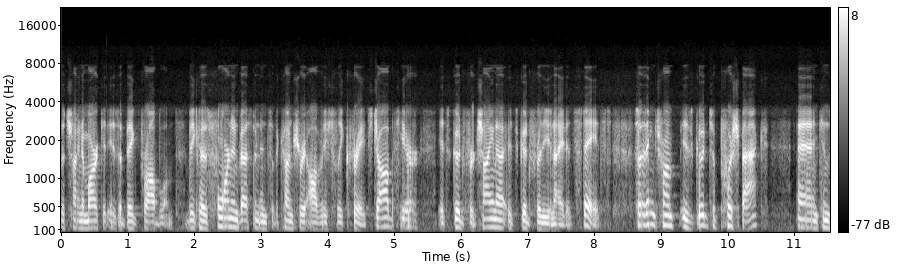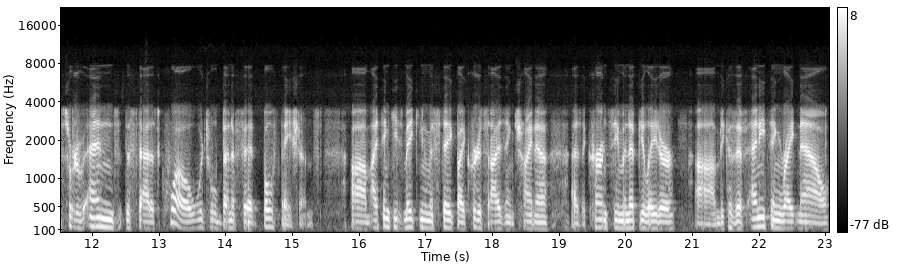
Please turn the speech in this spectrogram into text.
the China market is a big problem because foreign investment into the country obviously creates jobs here. It's good for China. It's good for the United States. So I think Trump is good to push back and can sort of end the status quo, which will benefit both nations. Um, I think he's making a mistake by criticizing China as a currency manipulator um, because if anything right now,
